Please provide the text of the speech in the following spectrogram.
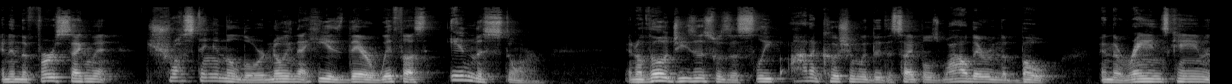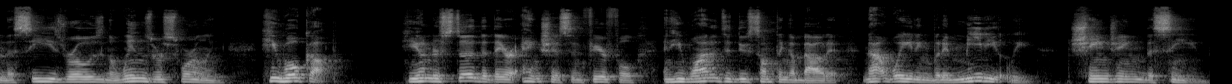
And in the first segment, trusting in the Lord, knowing that He is there with us in the storm. And although Jesus was asleep on a cushion with the disciples while they were in the boat, and the rains came and the seas rose and the winds were swirling, he woke up he understood that they are anxious and fearful, and he wanted to do something about it, not waiting, but immediately changing the scene.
